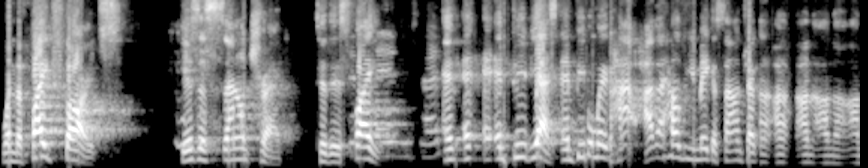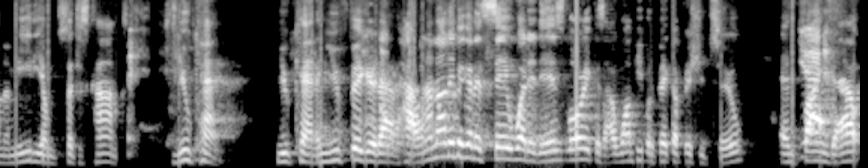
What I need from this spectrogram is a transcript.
When the fight starts, there's a soundtrack to this fight. And and, and people, yes, and people make how, how the hell do you make a soundtrack on on, on, a, on a medium such as comics? You can. You can, and you figured out how. And I'm not even gonna say what it is, Laurie, because I want people to pick up issue two and find out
